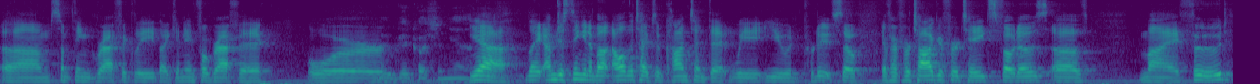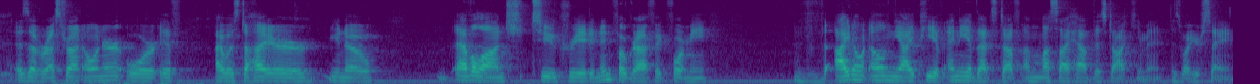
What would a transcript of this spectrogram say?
um, something graphically like an infographic, or Ooh, good question. Yeah. yeah, like I'm just thinking about all the types of content that we you would produce. So if a photographer takes photos of my food as a restaurant owner, or if I was to hire, you know, Avalanche to create an infographic for me, I don't own the IP of any of that stuff unless I have this document, is what you're saying.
